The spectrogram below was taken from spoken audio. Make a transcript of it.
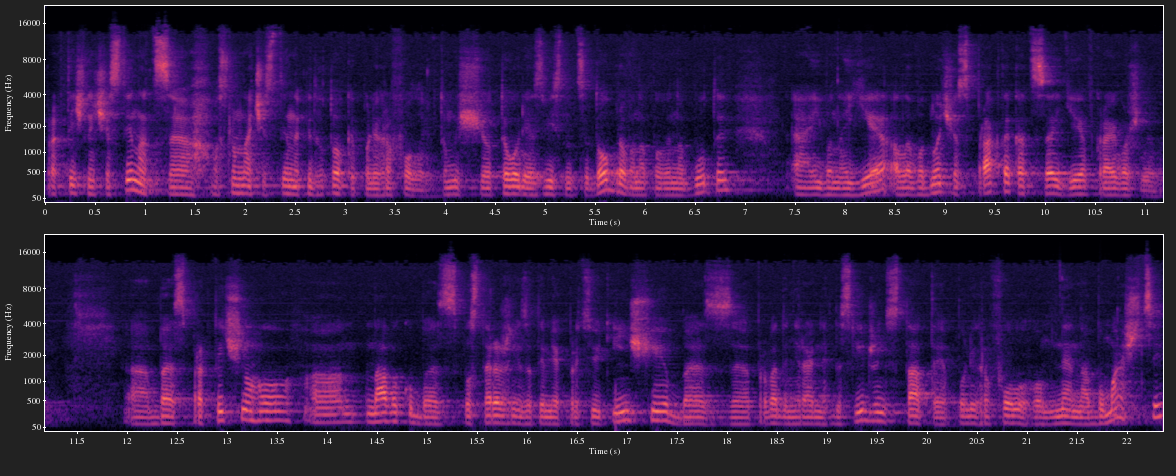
Практична частина це основна частина підготовки поліграфологів, тому що теорія, звісно, це добре, вона повинна бути е, і вона є, але водночас практика це є вкрай важливим. Е, Без практичного е, навику, без спостереження за тим, як працюють інші, без е, проведення реальних досліджень, стати поліграфологом не на бумажці,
